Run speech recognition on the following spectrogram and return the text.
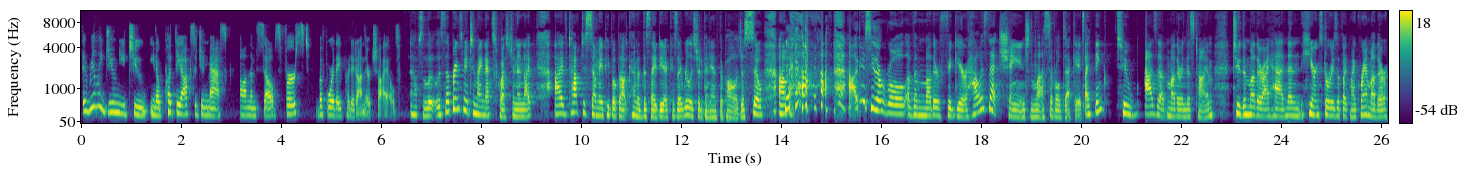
they really do need to, you know, put the oxygen mask on themselves first before they put it on their child. Absolutely. So that brings me to my next question and I've I've talked to so many people about kind of this idea because I really should have been an anthropologist. So um, How do you see the role of the mother figure? How has that changed in the last several decades? I think to as a mother in this time to the mother I had and then hearing stories of like my grandmother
